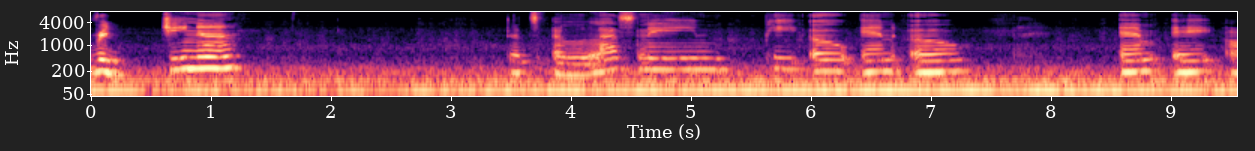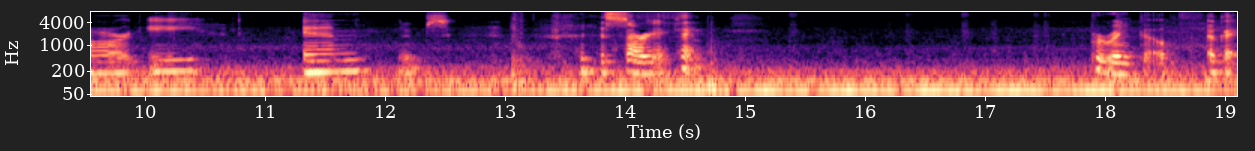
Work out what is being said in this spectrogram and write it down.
Regina, that's a last name, P-O-N-O-M-A-R-E-N, oops, Sorry, I can't. Parenko. Okay.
